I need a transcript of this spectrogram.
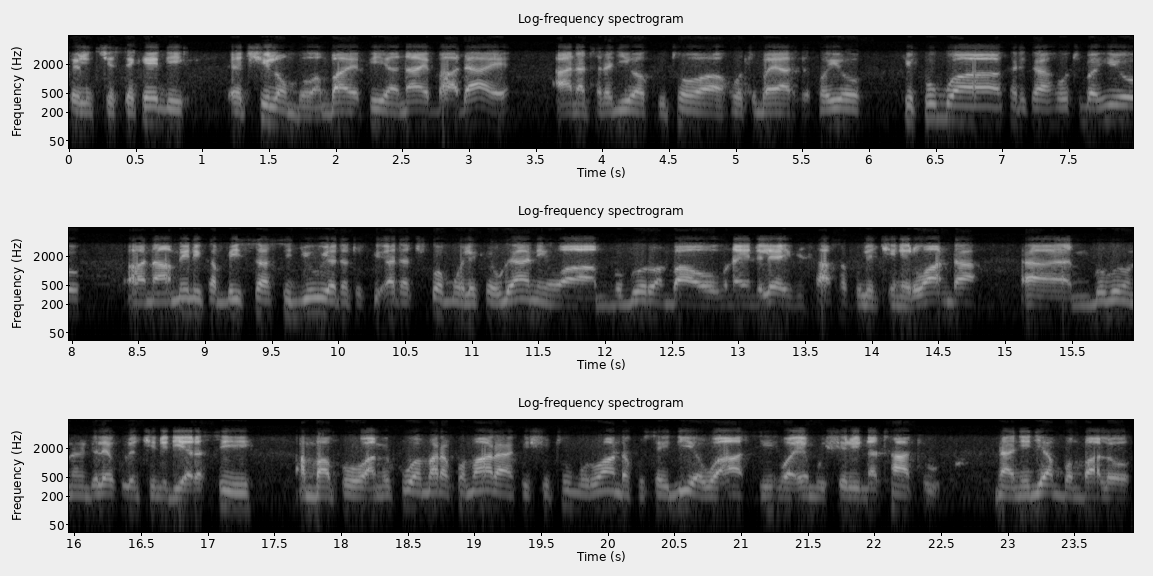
Felix Tshisekedi eh, Chilombo ambaye pia naye baadaye anatarajiwa kutoa hotuba yake. Kwa hiyo kikubwa katika hotuba hiyo uh, naamini kabisa, sijui atachukua mwelekeo gani wa mgogoro ambao unaendelea hivi sasa kule nchini Rwanda. Uh, mgogoro unaendelea kule nchini DRC ambapo amekuwa mara kwa mara akishutumu Rwanda kusaidia waasi wa M ishirini na tatu, na ni jambo ambalo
